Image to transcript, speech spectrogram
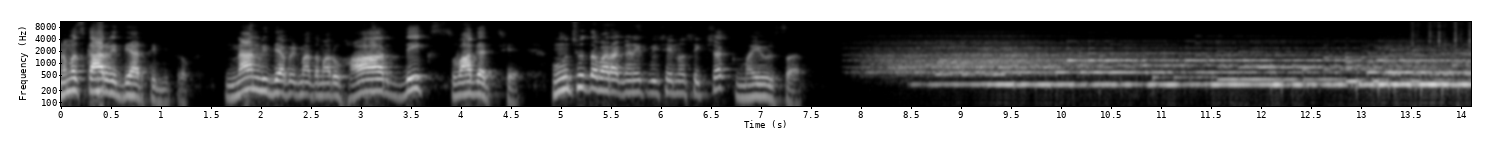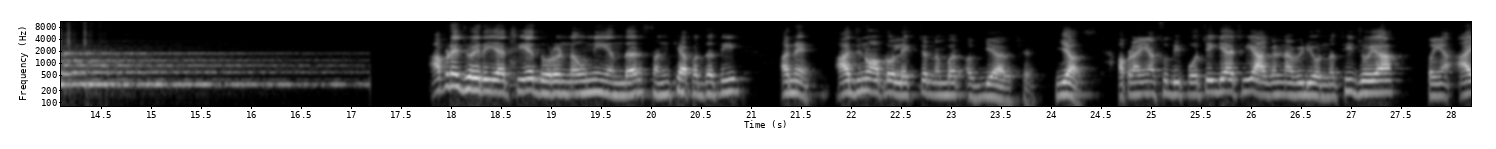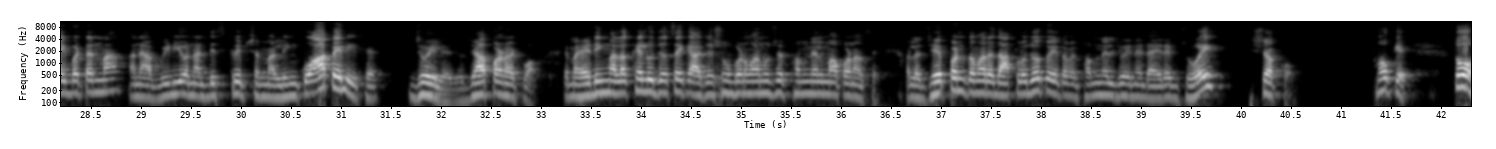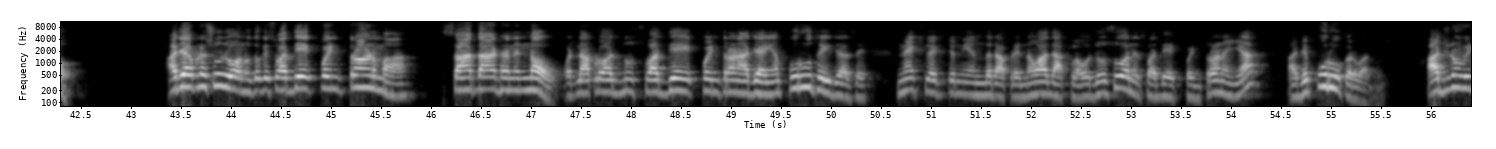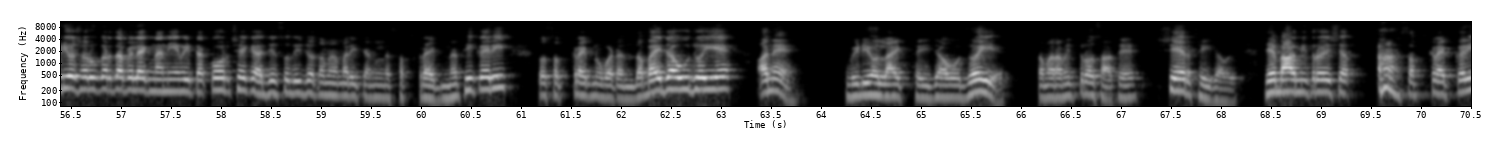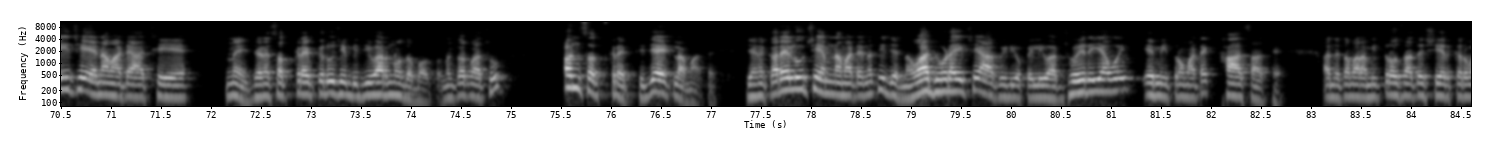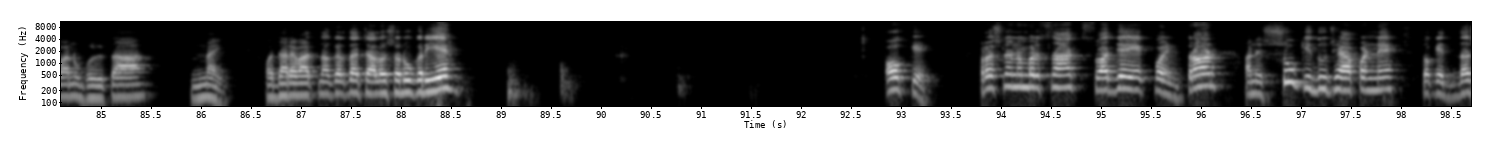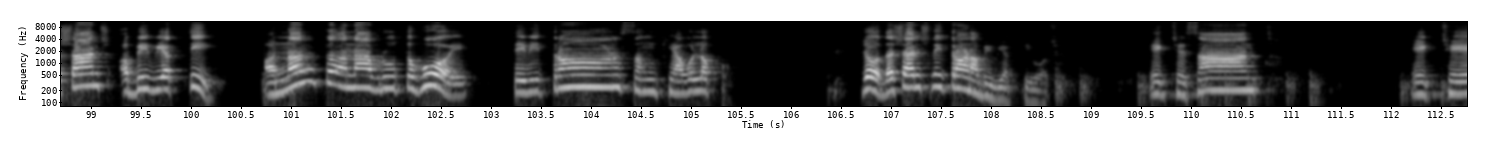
નમસ્કાર વિદ્યાર્થી મિત્રો. જ્ઞાન વિદ્યાપીઠમાં તમારું હાર્દિક સ્વાગત છે. હું છું તમારા ગણિત વિષયનો શિક્ષક મયુર સર. આપણે જોઈ રહ્યા છીએ ધોરણ નવની અંદર સંખ્યા પદ્ધતિ અને આજનો આપણો લેક્ચર નંબર અગિયાર છે. યસ, આપણે અહીંયા સુધી પહોંચી ગયા છીએ. આગળના વીડિયો નથી જોયા. તો અહીંયા આઈ બટનમાં અને આ વિડીયોના ડિસ્ક્રિપ્શનમાં લિંકો આપેલી છે, જોઈ લેજો, જ્યાં પણ અટવાઓ. એમાં હેડિંગમાં લખેલું જ હશે કે આજે શું ભણવાનું છે થમનેલમાં પણ હશે. એટલે જે પણ તમારે દાખલો જોતો હોય તમે થમનેલ જોઈને ડાયરેક્ટ જોઈ શકો. ઓકે, તો આજે આપણે શું જોવાનું? તો કે સ્વાધ્યાય એક પોઈન્ટ ત્રણમાં સાત, આઠ અને નવ, એટલે આપણું આજનું સ્વાધ્યાય એક પોઈન્ટ ત્રણ આજે અહીંયા પૂરું થઈ જશે. નેક્સ્ટ લેક્ચરની અંદર આપણે નવા દાખલાઓ જોશું અને સ્વાધ્યાય એક પોઈન્ટ ત્રણ અહીંયા આજે પૂરું કરવાનું છે. આજનો વીડિયો શરૂ કરતા પહેલાં એક નાની એવી ટકોર છે કે હજી સુધી જો તમે અમારી ચેનલને સબસ્ક્રાઇબ નથી કરી, તો સબસ્ક્રાઇબનું બટન દબાઈ જવું જોઈએ અને વીડિયો લાઈક થઈ જવો જોઈએ. તમારા મિત્રો સાથે શેર થઈ જવો જે બાળ મિત્રોએ સબસ્ક્રાઇબ કરી છે, એના માટે આ છે નહીં. જેણે સબસ્ક્રાઇબ કર્યું છે બીજી વાર ન દબાવતો. નકર પાછું અનસબસ્ક્રાઇબ થઈ જાય એટલા માટે. જેણે કરેલું છે, એમના માટે નથી. જે નવા જોડાય છે, આ વીડિયો પહેલી વાર જોઈ રહ્યા હોય, એ મિત્રો માટે ખાસ આ છે. અને તમારા મિત્રો સાથે શેર કરવાનું ભૂલતા નહીં. વધારે વાત ન કરતા ચાલો શરૂ કરીએ. ઓકે પ્રશ્ન નંબર સાત, સ્વાધ્યાય એક પોઈન્ટ ત્રણ. અને શું કીધું છે આપણને? તો કે દશાંશ અભિવ્યક્તિ અનંત અનાવૃત હોય તેવી ત્રણ સંખ્યાઓ લખો. જો, દશાંશની ત્રણ અભિવ્યક્તિઓ છે. એક છે શાંત એક છે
